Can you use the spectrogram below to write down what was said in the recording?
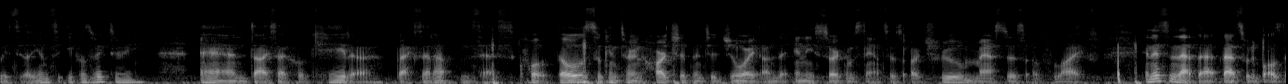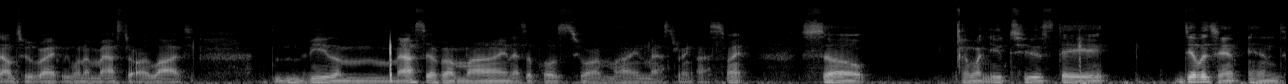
Resilience equals victory. And Daisaku Ikeda backs that up and says, quote, those who can turn hardship into joy under any circumstances are true masters of life. And isn't that, that that's what it boils down to, right? We want to master our lives. Be the master of our mind as opposed to our mind mastering us, right? So I want you to stay diligent and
